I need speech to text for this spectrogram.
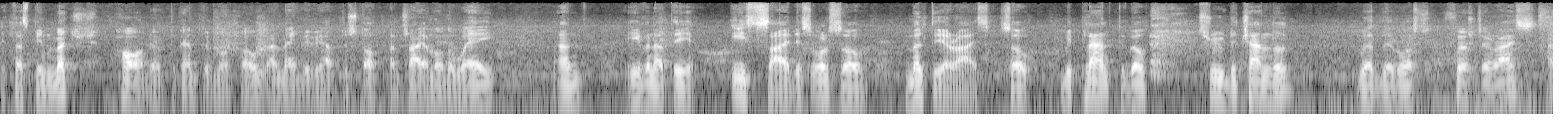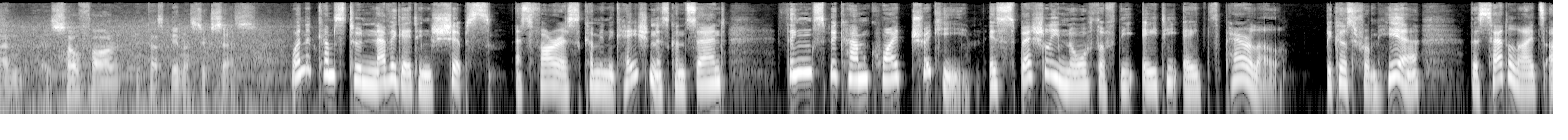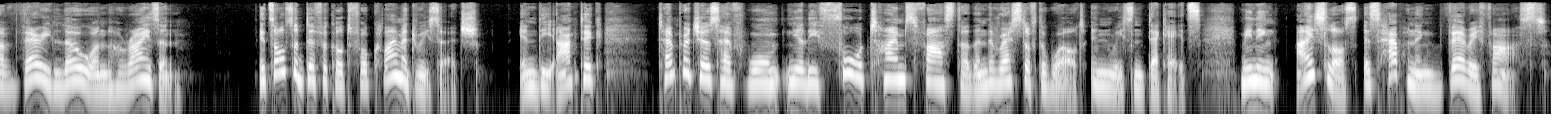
it has been much harder to come to the North Pole, and maybe we have to stop and try another way. And even at the east side is also multi-year ice. So we planned to go through the channel where there was first ice, and so far it has been a success. When it comes to navigating ships, as far as communication is concerned, things become quite tricky, especially north of the 88th parallel, because from here, the satellites are very low on the horizon. It's also difficult for climate research. In the Arctic, temperatures have warmed nearly four times faster than the rest of the world in recent decades, meaning ice loss is happening very fast.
